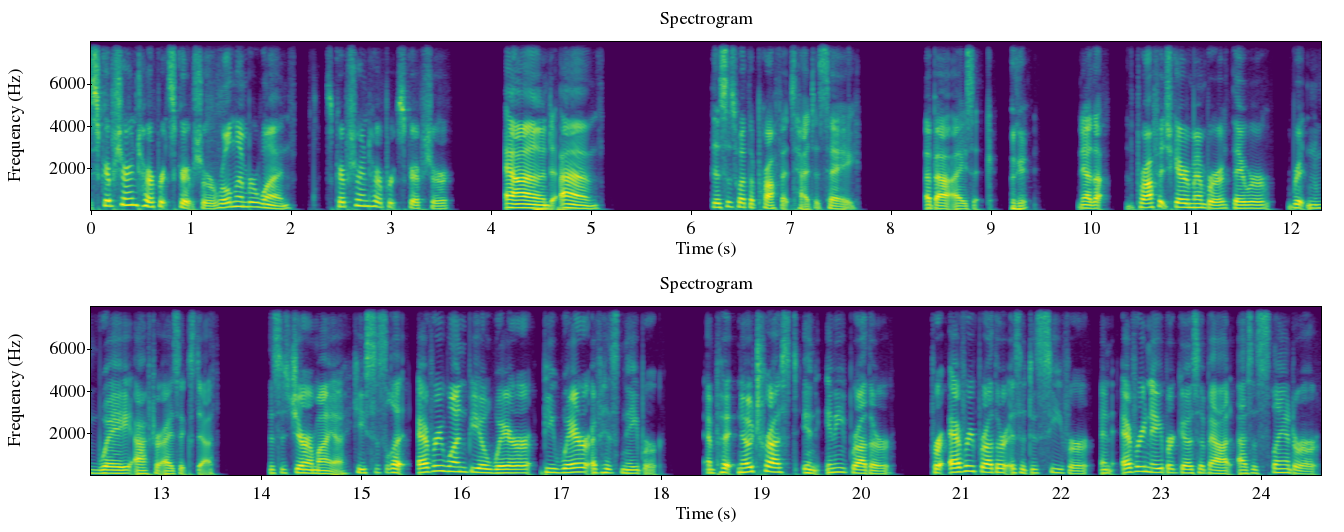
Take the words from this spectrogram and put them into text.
Scripture interprets Scripture. Rule number one: Scripture interprets Scripture, and um, this is what the prophets had to say about Isaac. Okay. Now, the, the prophets, you got to remember, they were written way after Isaac's death. This is Jeremiah. He says, Let everyone be aware, beware of his neighbor, and put no trust in any brother, for every brother is a deceiver, and every neighbor goes about as a slanderer.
